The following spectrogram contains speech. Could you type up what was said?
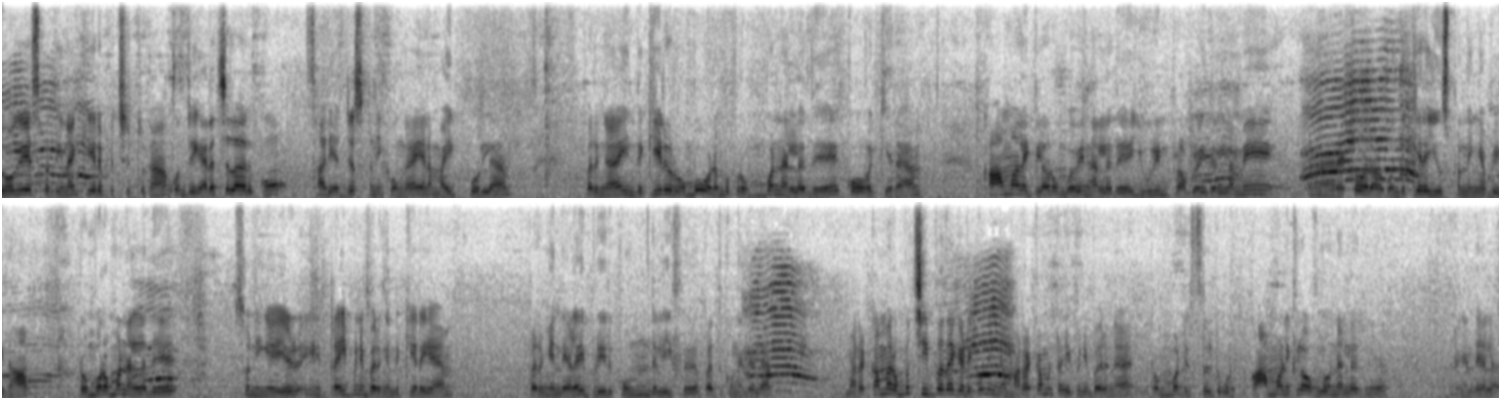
யோகேஷ் பார்த்தீங்கன்னா கீரை பிச்சிட்ருக்கான் கொஞ்சம் இறைச்சலாக இருக்கும். சாரி அட்ஜஸ்ட் பண்ணிக்கோங்க. ஏன்னா மைக் போடல. பாருங்கள் இந்த கீரை ரொம்ப உடம்புக்கு ரொம்ப நல்லது. கோவக்கீரை. காமாலைக்கெலாம் ரொம்பவே நல்லது. யூரின் ப்ராப்ளம் இது எல்லாமே ரெக்கவர் ஆகும். இந்த கீரை யூஸ் பண்ணிங்க அப்படின்னா ரொம்ப ரொம்ப நல்லது. ஸோ நீங்கள் ட்ரை பண்ணி பாருங்கள் இந்த கீரையை. பாருங்கள் இந்த இலை இப்படி இருக்கும் இந்த லீஃபு பார்த்துக்கோங்க இந்த இலை. மறக்காமல் ரொம்ப சீப்பாக தான் கிடைக்கும். நீங்கள் மறக்காமல் ட்ரை பண்ணி பாருங்கள் ரொம்ப ரிசல்ட் கொடுக்கும். காமாலைக்கெலாம் அவ்வளோ நல்லது. பாருங்கள் இந்த இலை.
